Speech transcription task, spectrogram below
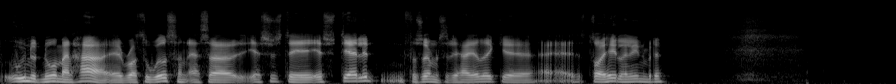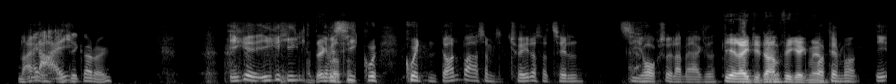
udnytte nu, at man har uh, Russell Wilson. Altså, jeg synes, det, jeg synes, det er lidt en forsømmelse, det her. Jeg ved ikke, uh, jeg står jeg helt alene med det? Nej, Nej. Altså, det gør du ikke. Ikke, ikke helt. Jeg vil sige, Qu- Quentin Dunbar, som de trader sig til, Seahawks eller mærket. Det er rigtigt, ham fik jeg ikke med. Det,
